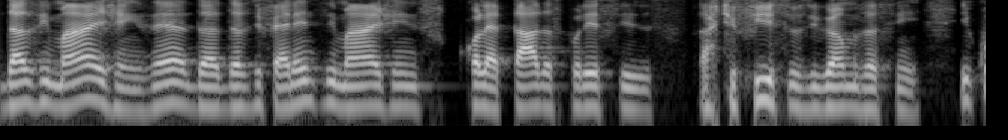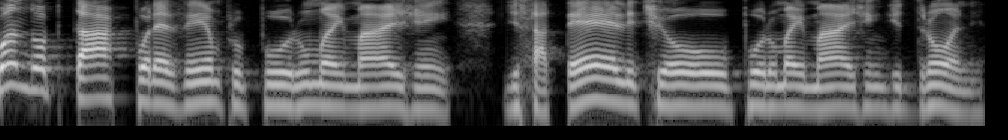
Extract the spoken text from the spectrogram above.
das imagens, né, da, das diferentes imagens coletadas por esses artifícios, digamos assim. E quando optar, por exemplo, por uma imagem de satélite ou por uma imagem de drone?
